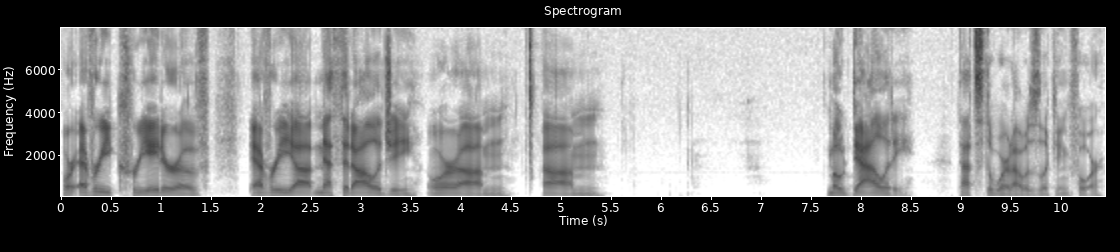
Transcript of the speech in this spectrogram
or every creator of every uh, methodology or um, um, modality. That's the word I was looking for.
